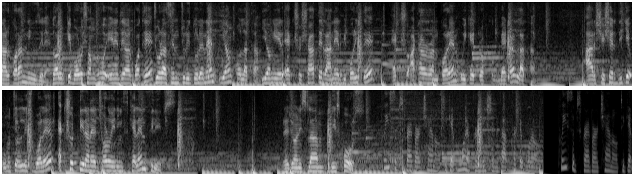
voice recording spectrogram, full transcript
দাঁড় করান নিউজিল্যান্ড। দলকে বড় সংগ্রহ এনে দেওয়ার পথে জোড়া সেঞ্চুরি তুলে নেন ইয়ং ও লাথাম ইয়ং এর একশো সাতে রানের বিপরীতে একশো আঠারো রান করেন উইকেট রক্ষক ব্যাটার লাথাম আর শেষের দিকে উনচল্লিশ বলের একষট্টি রানের ঝড়ো ইনিংস খেলেন Phillips. Rezwan Islam B sports Please subscribe our channel to get more information about Cricket World. Please subscribe our channel to get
